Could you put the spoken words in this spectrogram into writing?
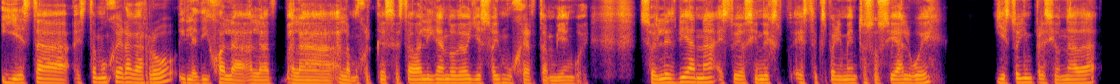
y esta, esta mujer agarró y le dijo a la, a la, a la, a la mujer que se estaba ligando de, oye, soy mujer también, güey. Soy lesbiana, estoy haciendo este experimento social, güey, y estoy impresionada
